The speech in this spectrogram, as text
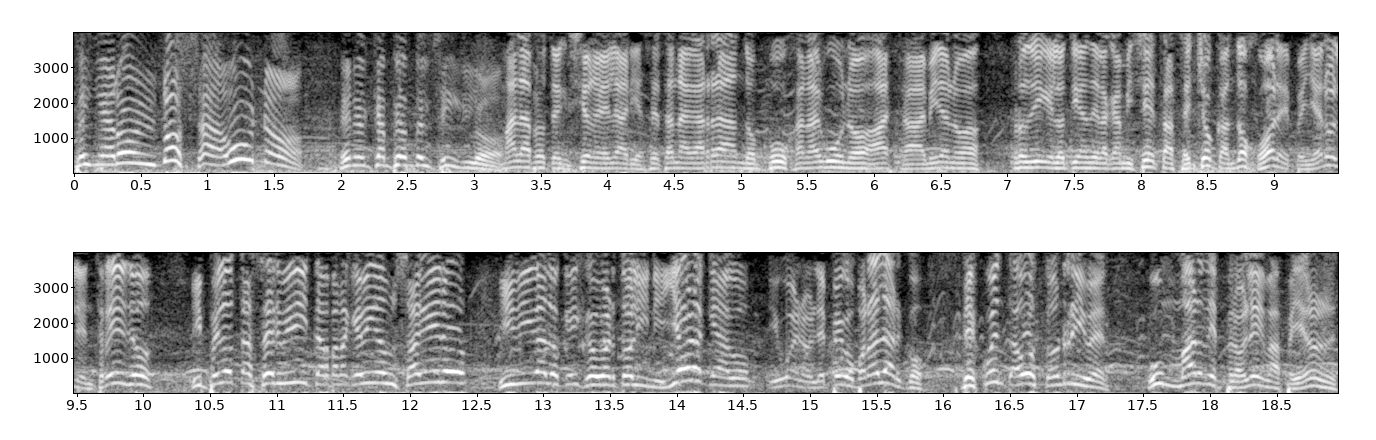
Peñarol 2 a 1 en el campeón del siglo. Mala protección en el área, se están agarrando, empujan algunos, hasta Mirano Rodríguez lo tienen de la camiseta, se chocan dos jugadores Peñarol entre ellos, y pelota servidita para que venga un zaguero y diga lo que dijo Bertolini. ¿Y ahora qué hago? Y bueno, le pego para el arco. Descuenta Boston River. Un mar de problemas Peñarol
